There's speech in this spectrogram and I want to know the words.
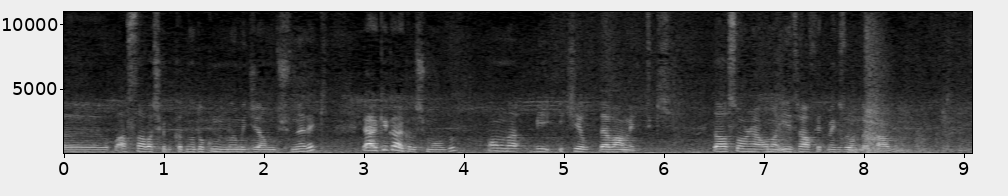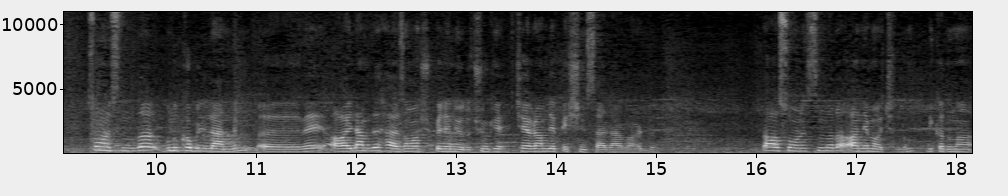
e, asla başka bir kadına dokunamayacağımı düşünerek bir erkek arkadaşım oldu. Onunla bir iki yıl devam ettik. Daha sonra ona itiraf etmek zorunda kaldım. Sonrasında da bunu kabullendim e, ve ailem de her zaman şüpheleniyordu. Çünkü çevremde hep eşcinseller vardı. Daha sonrasında da anneme açıldım. Bir kadına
